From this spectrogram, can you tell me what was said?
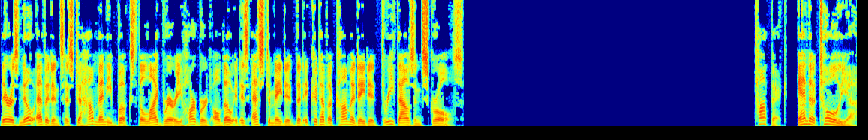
There is no evidence as to how many books the library harbored although it is estimated that it could have accommodated 3,000 scrolls. Anatolia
